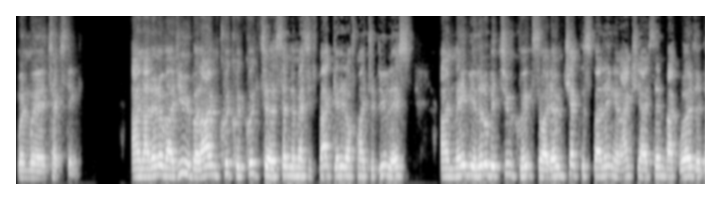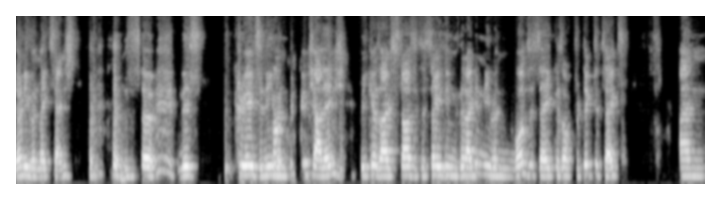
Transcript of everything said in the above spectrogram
when we're texting. And I don't know about you, but I'm quick, quick, quick to send a message back, get it off my to do list, and maybe a little bit too quick so I don't check the spelling and actually I send back words that don't even make sense. so this creates an even bigger challenge because I've started to say things that I didn't even want to say because of predicted text. And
